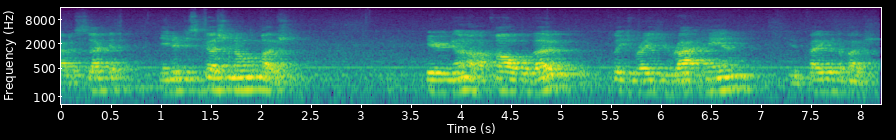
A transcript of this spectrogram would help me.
I have a second. Any discussion on the motion? Hearing none, I'll call the vote. Please raise your right hand in favor of the motion.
